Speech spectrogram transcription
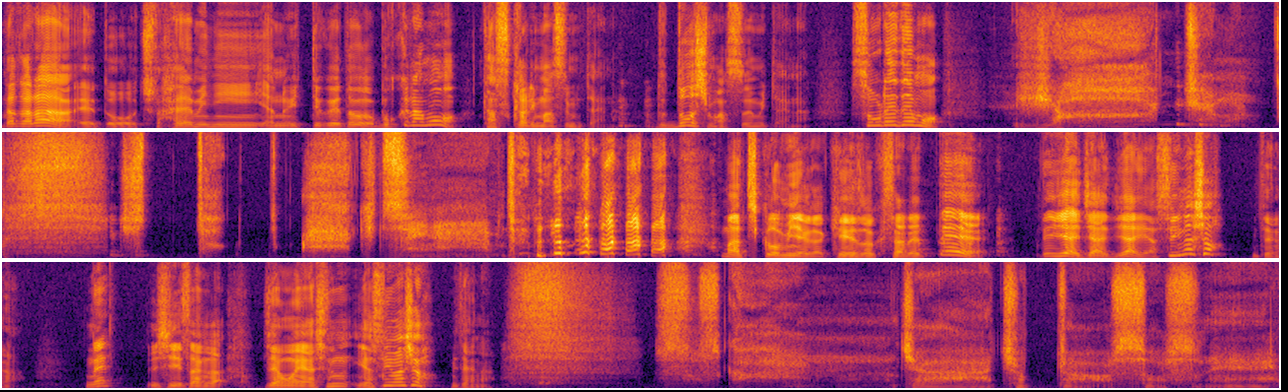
だから、えー、とちょっと早めにあの言ってくれた方が僕らも助かりますみたいな。どうします？みたいな。それでもいやーでもちょっとあきついなみたいな。町コミヤが継続されてでいやじゃあじゃ休みましょう。みたいな。ね。石井さんがじゃあもう休みましょう。みたいな。そうっすかじゃあちょっとそうっすね。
